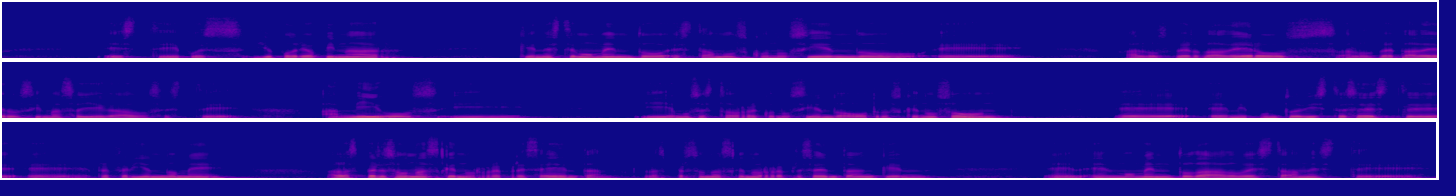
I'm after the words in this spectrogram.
Este, pues yo podría opinar que en este momento estamos conociendo eh, a los verdaderos, a los verdaderos y más allegados este, amigos y, y hemos estado reconociendo a otros que no son. Eh, mi punto de vista es este, eh, refiriéndome a las personas que nos representan, las personas que nos representan que en, en, en momento dado están, este,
